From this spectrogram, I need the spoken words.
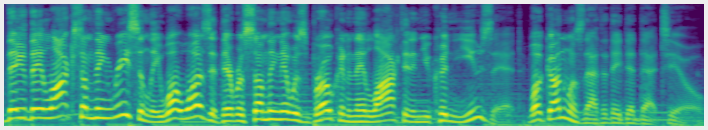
they they locked something recently. What was it? There was something that was broken and they locked it and you couldn't use it. What gun was that that they did that to?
